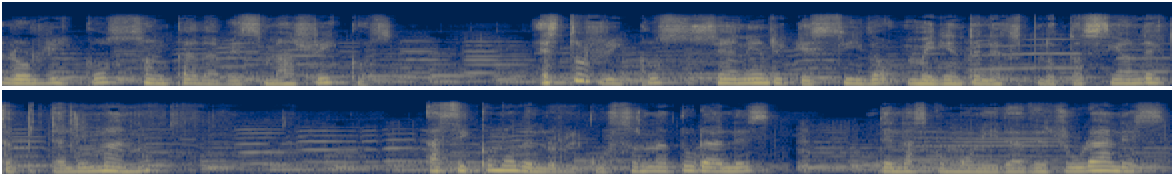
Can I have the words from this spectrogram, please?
los ricos son cada vez más ricos. Estos ricos se han enriquecido mediante la explotación del capital humano así como de los recursos naturales de las comunidades rurales.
